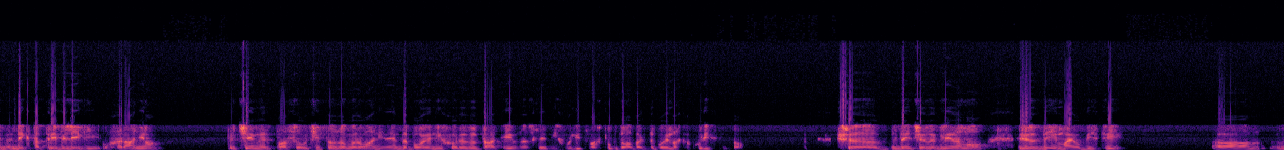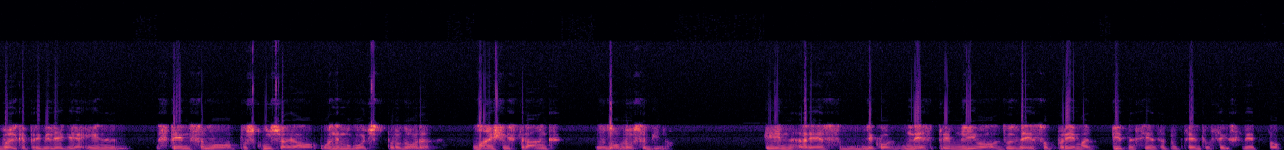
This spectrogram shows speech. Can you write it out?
nek ta privilegij ohranijo, pri čemer pa so očitno zavarovani, ne, da bojo njihovi rezultati v naslednjih volitvah tako dobri, da bojo lahko koristili to. Še zdaj, če le gledamo, že zdaj imajo v bistvu um, velike privilegije in s tem samo poskušajo onemogočiti prodor manjših strank, z dobro vsebino. In res, rekel, nespremljivo, do zdaj so prejemali 75% vseh sredstev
